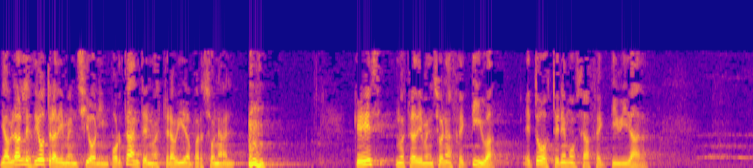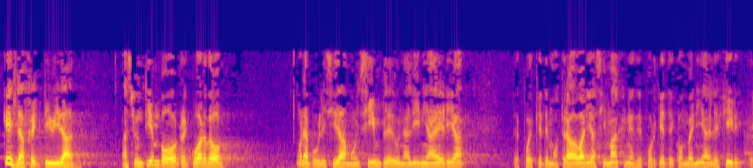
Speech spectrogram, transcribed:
y hablarles de otra dimensión importante en nuestra vida personal, que es nuestra dimensión afectiva. Eh, todos tenemos afectividad. ¿Qué es la afectividad? Hace un tiempo recuerdo una publicidad muy simple de una línea aérea después que te mostraba varias imágenes de por qué te convenía elegir eh,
